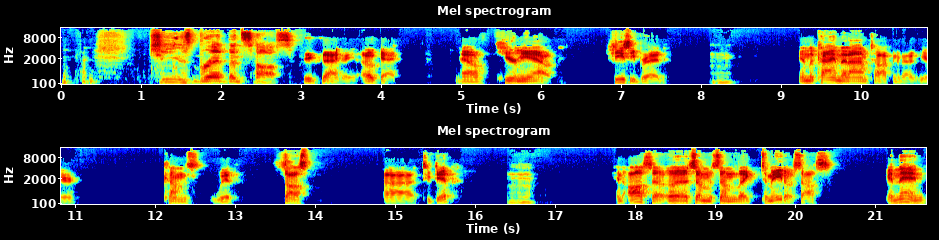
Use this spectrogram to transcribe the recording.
Cheese, bread, then sauce. Exactly. Okay. Now, hear me out. Cheesy bread, Mhm. and the kind that I'm talking about here, comes with sauce uh, to dip, hmm and also uh, some some like tomato sauce, and then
